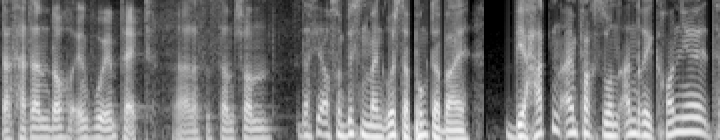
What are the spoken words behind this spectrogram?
das hat dann doch irgendwo Impact. Ja, das ist dann schon. Das ist ja auch so ein bisschen mein größter Punkt dabei. wir hatten einfach so ein André Kronje etc.,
